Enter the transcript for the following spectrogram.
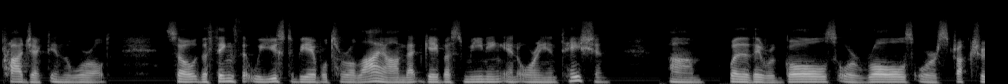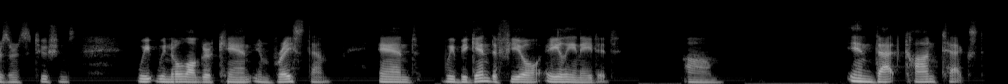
project in the world. So the things that we used to be able to rely on that gave us meaning and orientation, um, whether they were goals or roles or structures or institutions, we, we no longer can embrace them. And we begin to feel alienated um, in that context.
